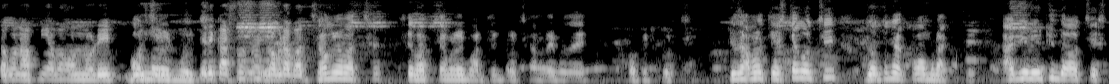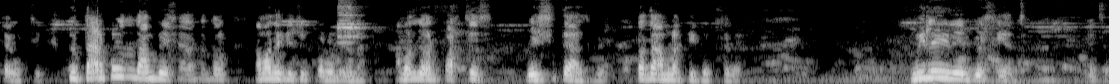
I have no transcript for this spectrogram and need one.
তখন আপনি আবার অন্য রেট অন্য রেট বলছি। এতে কাস্টমার সঙ্গে ঝগড়া বাঁধছে। ঝগড়া পাচ্ছে সে ভাবছে আমরাই মার্জিন করছি আমরাই বোধহয় প্রফিট করছি। কিন্তু আমরা চেষ্টা করছি যতটা কম রাখতে। আগে রেটই দেওয়ার চেষ্টা করছি। কিন্তু তারপরে তো দাম বেশি আসবে তো আমাদের কিছু করণীয় না। আমাদের যখন পারচেস বেশিতে আসবে তাতে আমরা কি করতে পারি? মিলেই রেট বেশি আছে। আচ্ছা।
